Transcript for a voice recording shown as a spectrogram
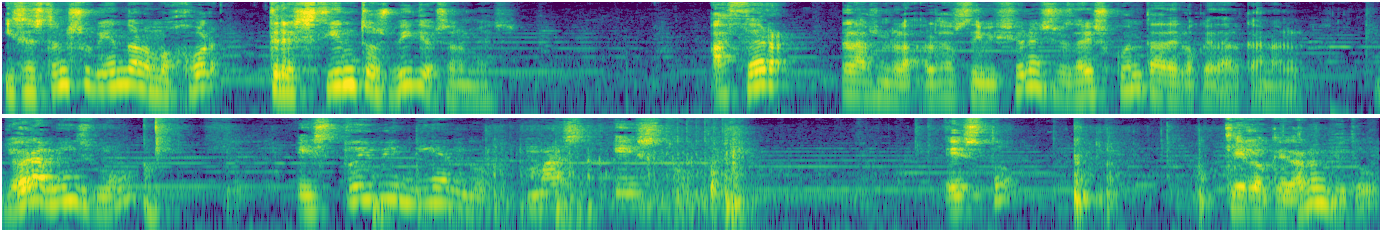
Y se están subiendo a lo mejor 300 vídeos al mes. Hacer las, la- las divisiones y os dais cuenta de lo que da el canal. Yo ahora mismo estoy vendiendo más esto, esto, que lo que gano en YouTube.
